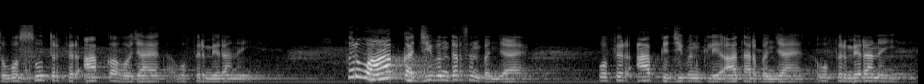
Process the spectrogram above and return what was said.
तो वो सूत्र फिर आपका हो जाएगा, वो फिर मेरा नहीं है। फिर वो आपका जीवन दर्शन बन जाएगा। वो फिर आपके जीवन के लिए आधार बन जाएगा वो फिर मेरा नहीं है।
